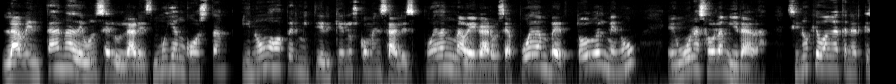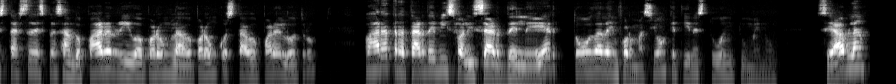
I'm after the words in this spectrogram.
la ventana de un celular es muy angosta y no va a permitir que los comensales puedan navegar, o sea, puedan ver todo el menú en una sola mirada sino que van a tener que estarse desplazando para arriba, para un lado, para un costado, para el otro, para tratar de visualizar, de leer toda la información que tienes tú en tu menú. Se habla,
